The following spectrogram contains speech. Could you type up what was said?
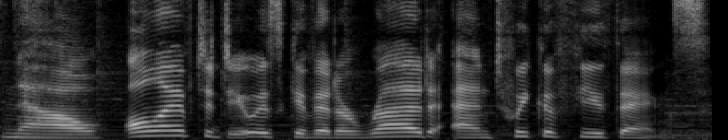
Now, all I have to do is give it a read and tweak a few things.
